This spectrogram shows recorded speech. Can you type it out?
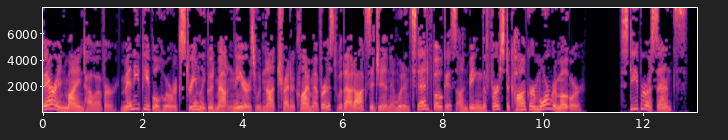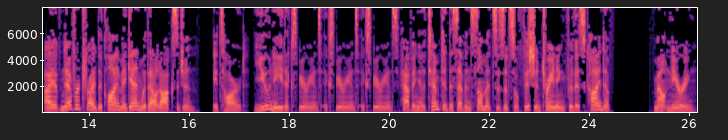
Bear in mind however, many people who are extremely good mountaineers would not try to climb Everest without oxygen and would instead focus on being the first to conquer more remote or steeper ascents. I have never tried to climb again without oxygen. It's hard. You need experience, experience, experience. Having attempted the seven summits isn't sufficient training for this kind of mountaineering.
